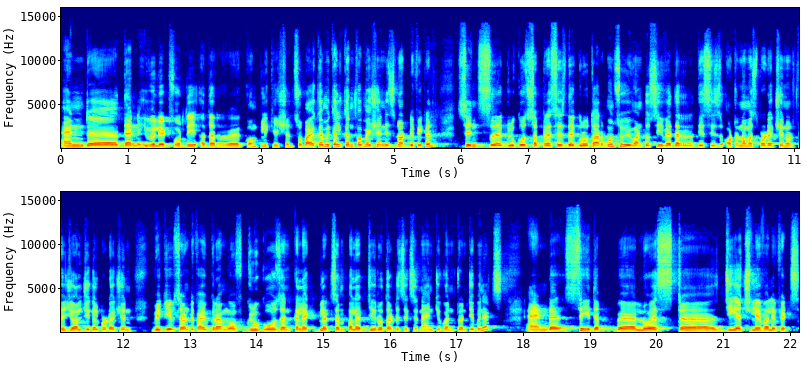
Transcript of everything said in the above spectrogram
and uh, then evaluate for the other uh, complications. So biochemical confirmation is not difficult since uh, glucose suppresses the growth hormone. So we want to see whether this is autonomous production or physiological production. We give 75 gram of glucose and collect blood sample at 0, 36 and 91, 20 minutes and uh, see the uh, lowest GH uh, level if it's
